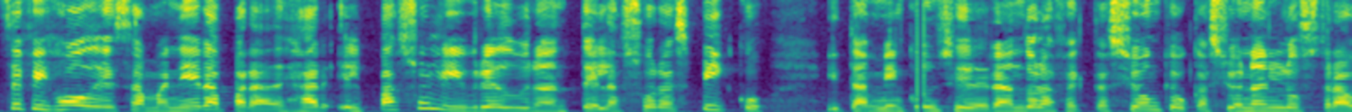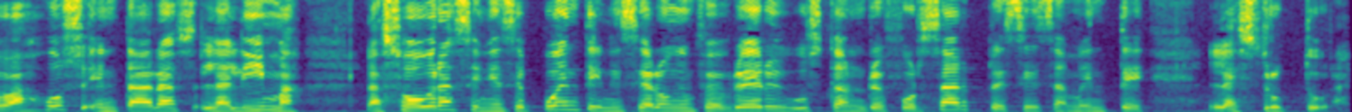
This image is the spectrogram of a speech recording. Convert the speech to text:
se fijó de esa manera para dejar el paso libre durante las horas pico y también considerando la afectación que ocasionan los trabajos en Taras La Lima. Las obras en ese puente iniciaron en febrero y buscan reforzar precisamente la estructura.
